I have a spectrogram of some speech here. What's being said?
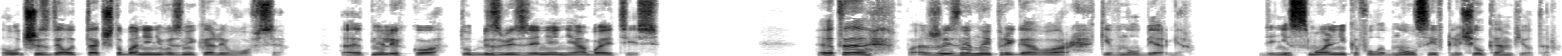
Лучше сделать так, чтобы они не возникали вовсе. А это нелегко, тут без везения не обойтись. «Это пожизненный приговор», — кивнул Бергер. Денис Смольников улыбнулся и включил компьютер.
